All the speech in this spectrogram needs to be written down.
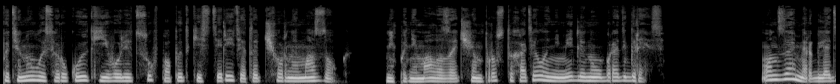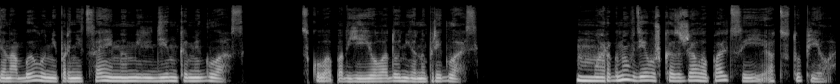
Потянулась рукой к его лицу в попытке стереть этот черный мазок. Не понимала, зачем, просто хотела немедленно убрать грязь. Он замер, глядя на Беллу непроницаемыми льдинками глаз. Скула под ее ладонью напряглась. Моргнув, девушка сжала пальцы и отступила.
